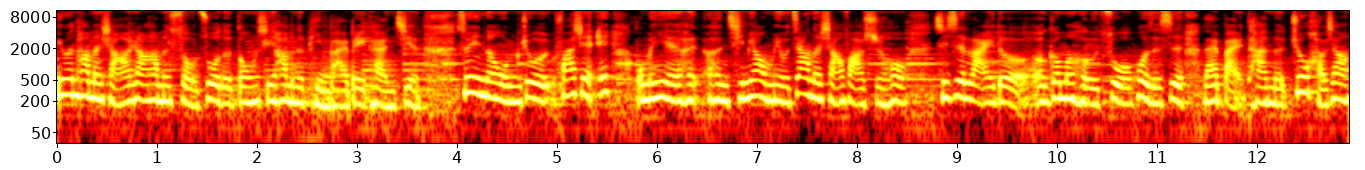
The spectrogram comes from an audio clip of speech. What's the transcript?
因为他们想要让他们所做的东西、他们的品牌被看见。所以呢，我们就发现，哎，我们也很很奇妙，我们有这样的想法的时候，其实来的呃跟我们合作或者是来摆摊的，就好像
